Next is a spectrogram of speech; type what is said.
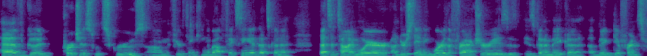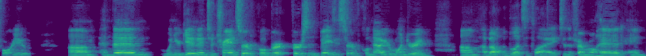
have good purchase with screws. Um, if you're thinking about fixing it, that's gonna that's a time where understanding where the fracture is is, is going to make a, a big difference for you. Um, and then when you're getting into transcervical versus basicervical, now you're wondering um, about the blood supply to the femoral head, and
